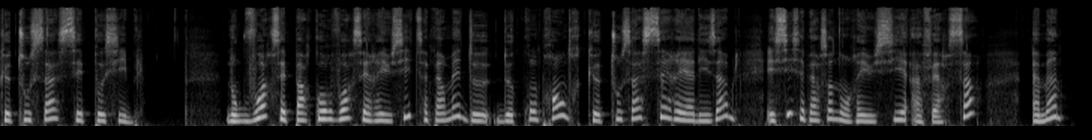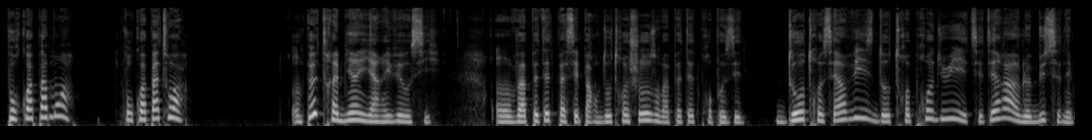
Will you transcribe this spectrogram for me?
que tout ça c'est possible. Donc voir ces parcours, voir ces réussites, ça permet de, de comprendre que tout ça c'est réalisable. Et si ces personnes ont réussi à faire ça, eh ben pourquoi pas moi? Pourquoi pas toi? On peut très bien y arriver aussi on va peut-être passer par d'autres choses, on va peut-être proposer d'autres services, d'autres produits, etc. Le but, ce n'est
